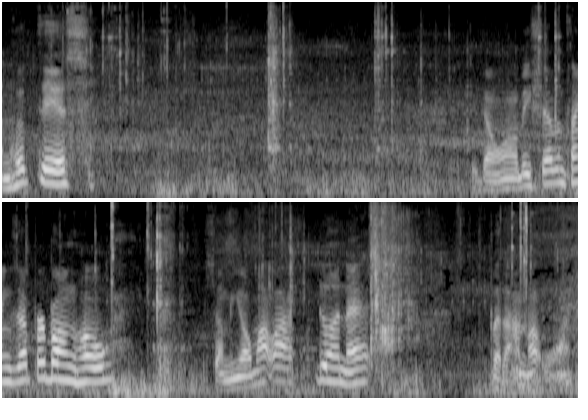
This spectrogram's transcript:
unhook this. We don't want to be shoving things up her bunghole. Some of y'all might like doing that, but I'm not one.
